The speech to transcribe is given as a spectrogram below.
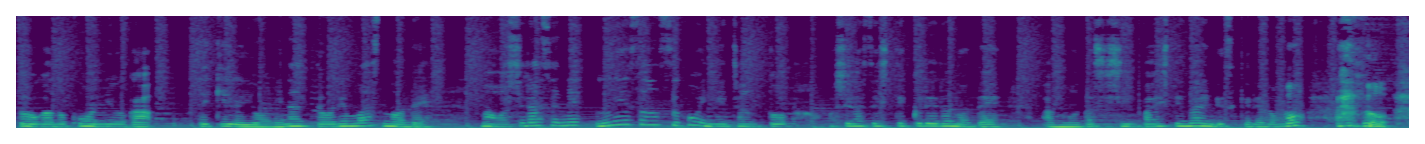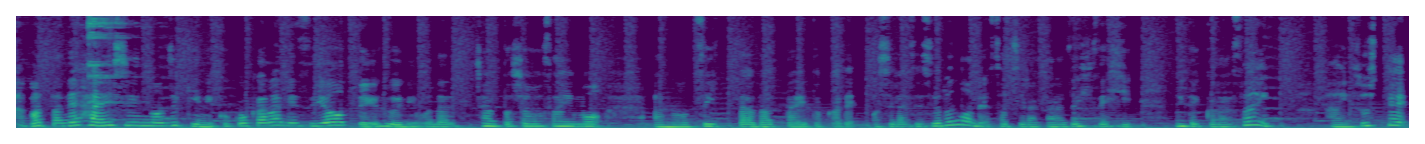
動画の購入ができるようになっておりますのでまあお知らせね運営さんすごいねちゃんとお知らせしてくれるのであの私心配してないんですけれども あのまたね配信の時期にここからですよっていう風にちゃんと詳細もあの Twitter だったりとかでお知らせするのでそちらからぜひぜひ見てください。はい、そして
